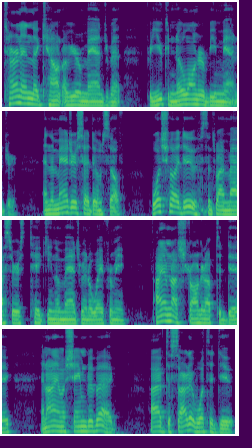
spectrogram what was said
Turn in the account of your management for you can no longer be manager. And the manager said to himself, What shall I do, since my master is taking the management away from me? I am not strong enough to dig, and I am ashamed to beg. I have decided what to do,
